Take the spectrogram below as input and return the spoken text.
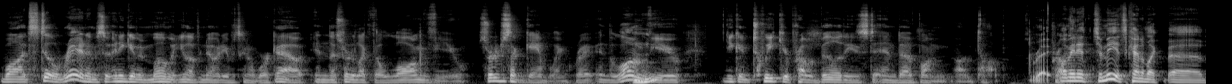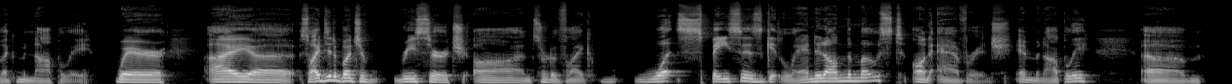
while it's still random, so any given moment you'll have no idea if it's going to work out. In the sort of like the long view, sort of just like gambling, right? In the long view, you can tweak your probabilities to end up on on top. Right. I mean, it, to me, it's kind of like uh, like Monopoly, where I uh, so I did a bunch of research on sort of like what spaces get landed on the most on average in Monopoly, um,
